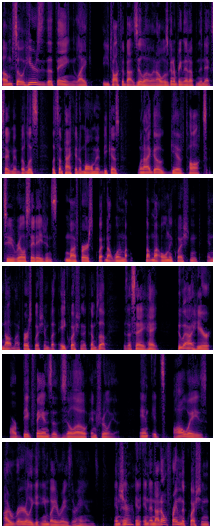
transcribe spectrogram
Um, so here's the thing. Like you talked about Zillow, and I was going to bring that up in the next segment, but let's let's unpack it a moment because when I go give talks to real estate agents, my first que- not one of my not my only question and not my first question, but a question that comes up is I say, "Hey, who out here are big fans of Zillow and Trulia?" And it's always I rarely get anybody to raise their hands. And Sure. and, and and I don't frame the question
